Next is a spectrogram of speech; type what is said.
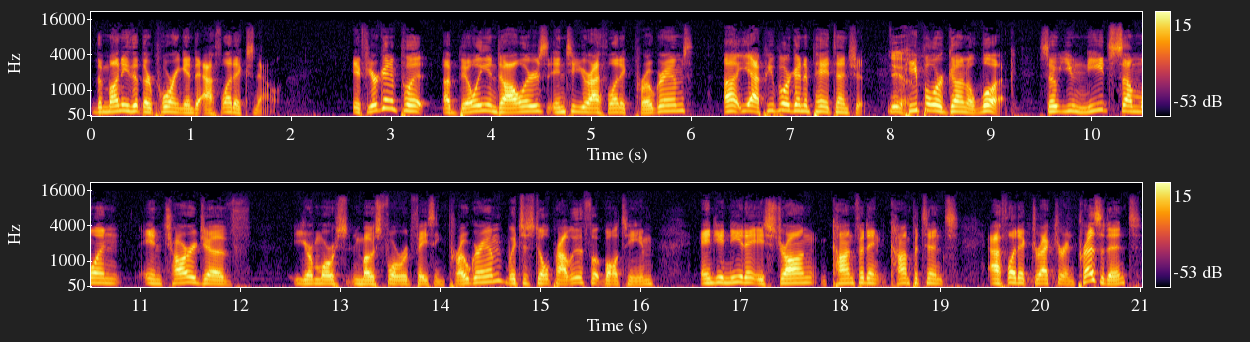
the money that they're pouring into athletics now if you're going to put a billion dollars into your athletic programs, uh, yeah, people are going to pay attention. Yeah. People are going to look. So you need someone in charge of your most most forward facing program, which is still probably the football team, and you need a, a strong, confident, competent athletic director and president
